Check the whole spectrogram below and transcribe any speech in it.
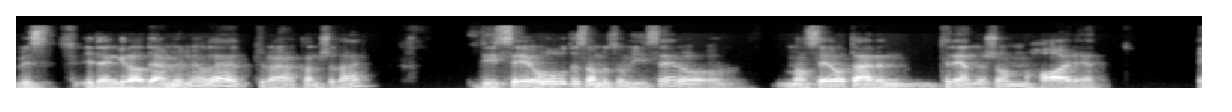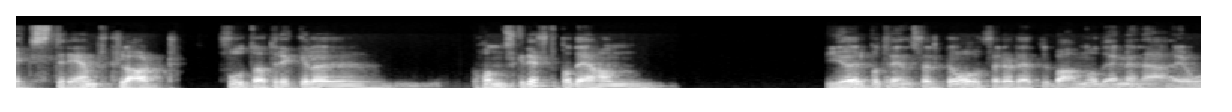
hvis i den grad det er mulig, og det tror jeg kanskje det er. De ser jo det samme som vi ser, og man ser jo at det er en trener som har et ekstremt klart fotavtrykk eller håndskrift på det han gjør på treningsfeltet, og overfører det til banen. Og det mener jeg er jo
